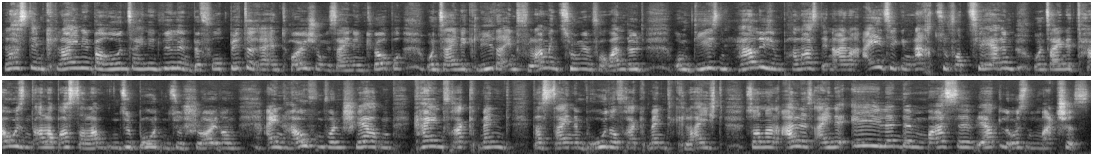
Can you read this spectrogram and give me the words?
Lass dem kleinen Baron seinen Willen, bevor bittere Enttäuschung seinen Körper und seine Glieder in Flammenzungen verwandelt, um diesen herrlichen Palast in einer einzigen Nacht zu verzehren und seine tausend Alabasterlampen zu Boden zu schleudern. Ein Haufen von Scherben, kein Fragment, das seinem Bruderfragment gleicht, sondern alles eine elende Masse wertlosen Matsches.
